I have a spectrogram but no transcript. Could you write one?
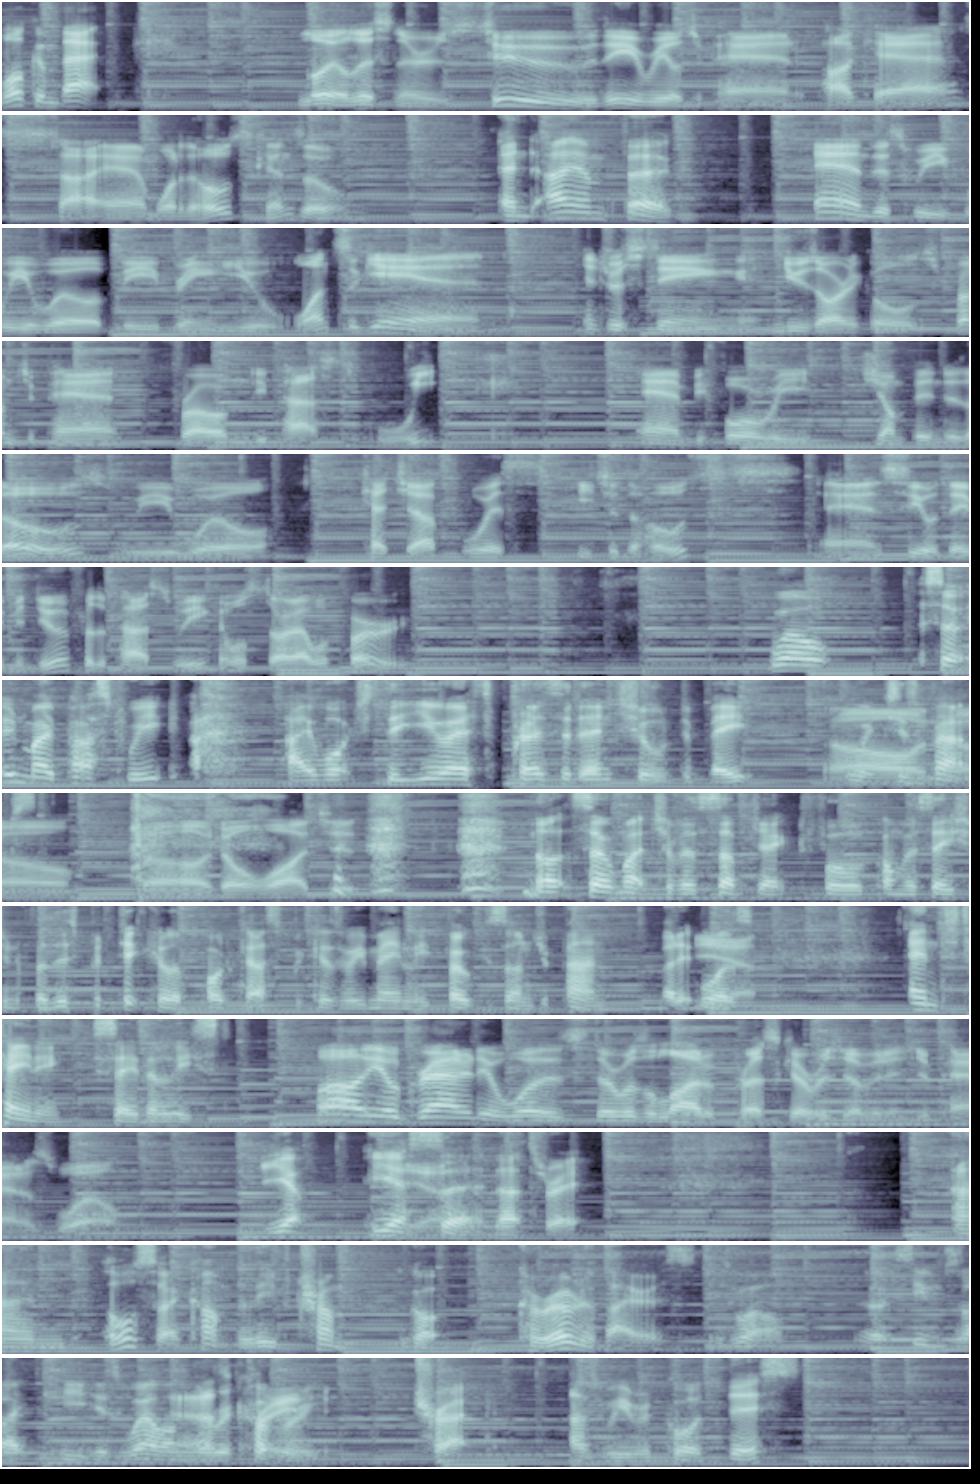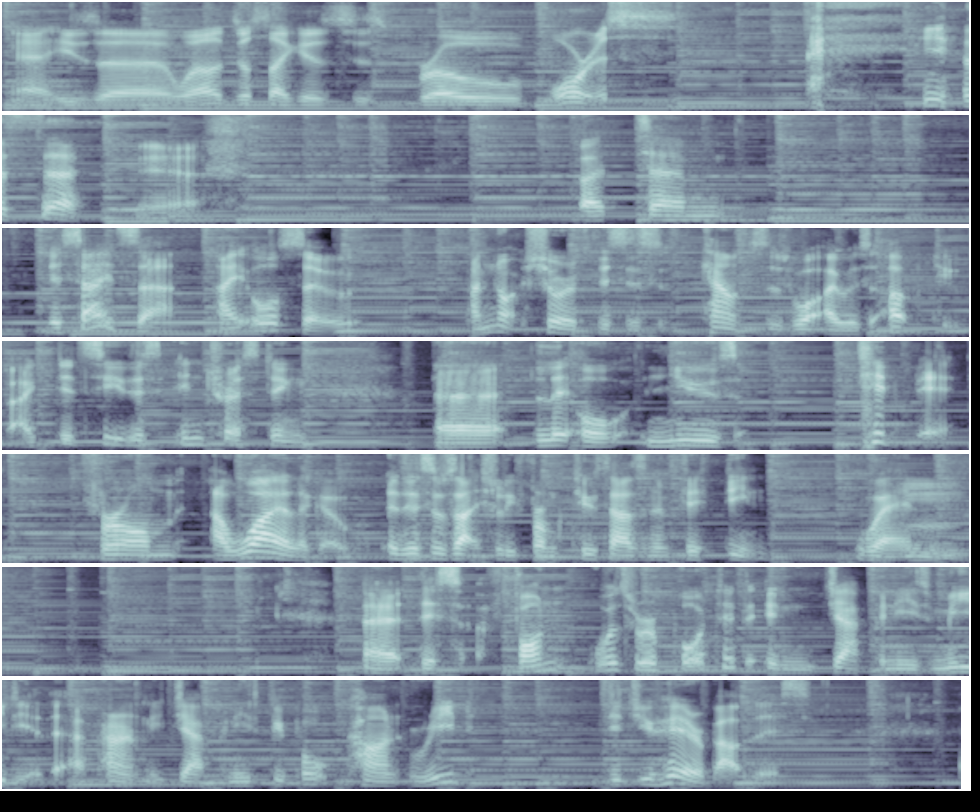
Welcome back, loyal listeners, to the Real Japan podcast. I am one of the hosts, Kenzo, And I am Ferg. and this week we will be bringing you once again interesting news articles from Japan from the past week. And before we jump into those, we will catch up with each of the hosts and see what they've been doing for the past week. And we'll start out with Ferg. Well, so in my past week, I watched the US presidential debate, Oh, which is oh, perhaps no. No, don't watch it. not so much of a subject for conversation for this particular podcast because we mainly focus on Japan, but it was Yeah. entertaining, to say the least. Well, you know, granted, it was there was a lot of press coverage of it in Japan as well. Yep. Yes, Yeah. sir. That's right. And also, I can't believe Trump got coronavirus as well. So it seems like he is well on the That's recovery track as we record this. Yeah, he's uh, well, just like his his bro Boris. yes, sir. Yeah. But um, besides that, I also, I'm not sure if this is counts as what I was up to, but I did see this interesting uh, little news tidbit from a while ago. This was actually from 2015 when Hmm. Uh, this font was reported in Japanese media that apparently Japanese people can't read. Did you hear about this?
